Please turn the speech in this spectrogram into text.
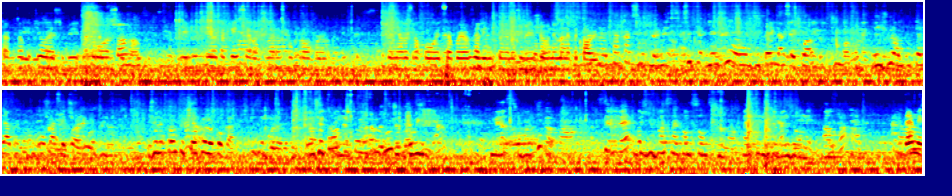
Так, захотіла я собі круасана і отакий сироп зараз попробую. Женя розраховується, бо я взагалі нічого не розумію, що вони мене питають. Je le prends plutôt que le coca. Je prends plutôt le rouge. Oui. Merci beaucoup. C'est vrai Moi, je dois 50 centimes. Passez une très bonne journée. Au revoir. Де мій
